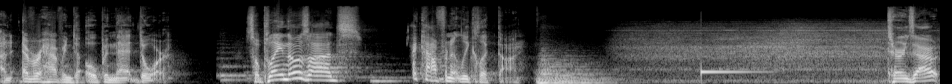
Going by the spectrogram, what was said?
on ever having to open that door. So, playing those odds, I confidently clicked on. Turns out,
